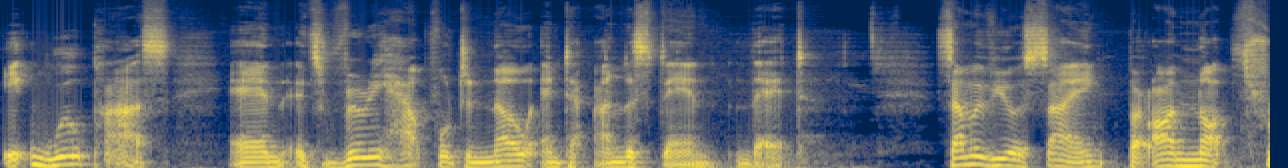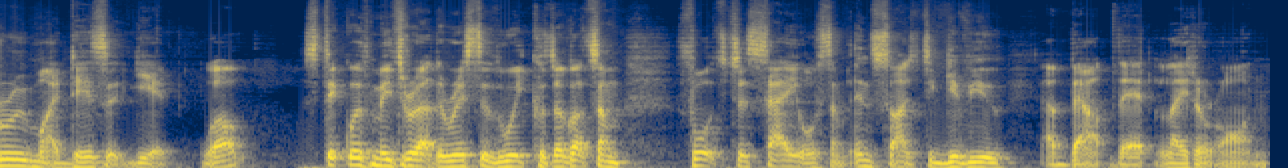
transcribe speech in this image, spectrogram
It will pass. And it's very helpful to know and to understand that. Some of you are saying, But I'm not through my desert yet. Well, stick with me throughout the rest of the week because I've got some thoughts to say or some insights to give you about that later on.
